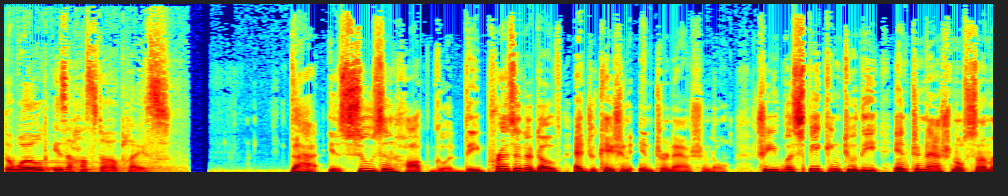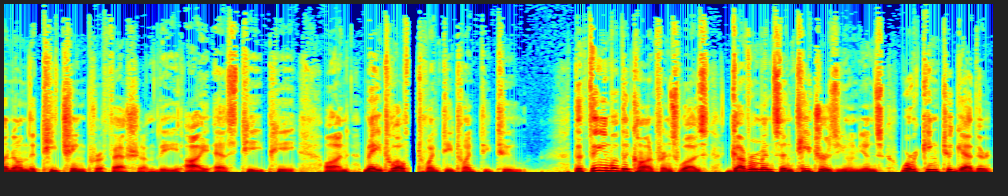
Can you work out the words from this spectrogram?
the world is a hostile place. That is Susan Hopgood, the president of Education International. She was speaking to the International Summit on the Teaching Profession, the ISTP, on May 12, 2022. The theme of the conference was Governments and Teachers Unions Working Together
